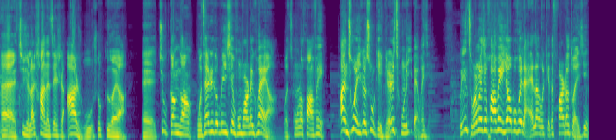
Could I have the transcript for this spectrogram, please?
哎，继续来看的，这是阿如说哥呀，哎，就刚刚我在这个微信红包那块呀，我充了话费，按错一个数，给别人充了一百块钱。我寻琢磨这话费要不回来了，我给他发条短信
